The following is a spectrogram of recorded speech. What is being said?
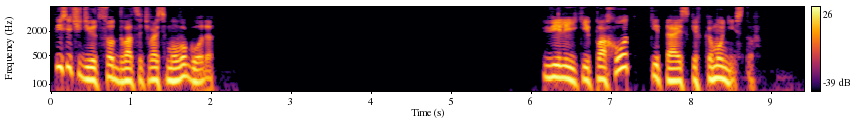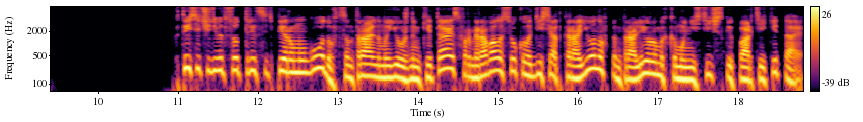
1928 года. Великий поход китайских коммунистов к 1931 году в Центральном и Южном Китае сформировалось около десятка районов, контролируемых Коммунистической партией Китая.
